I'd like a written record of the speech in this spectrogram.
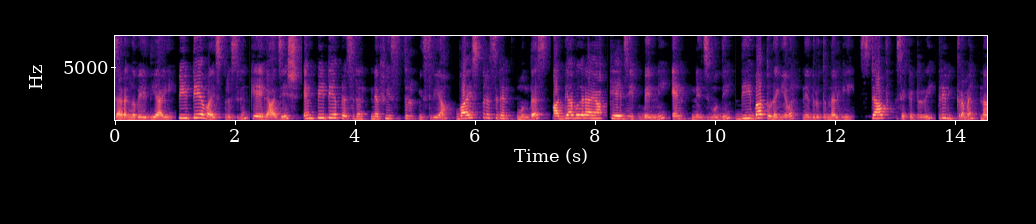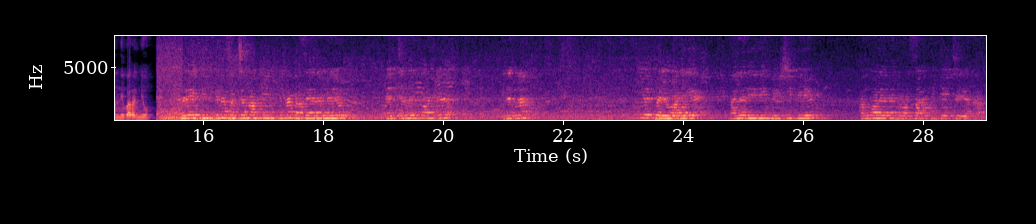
ചടങ്ങ് വേദിയായി. P T A vice president K Rajesh M P T A president Nafeesathul Misriya vice president Munthas അധ്യാപകരായ K G Benny N Najmuddeen Deepa തുടങ്ങിയവർ നേതൃത്വം നൽകി. സ്റ്റാഫ് സെക്രട്ടറി ത്രിവിക്രമൻ നന്ദി പറഞ്ഞു. ഇവിടെ ഇട്ടിരിക്കുന്ന സജ്ജമാക്കിയിരിക്കുന്ന കസേരകളിലും ബെഞ്ചുകളിലുമായിട്ട് ഇരുന്ന് ഈ ഒരു പരിപാടിയെ നല്ല രീതിയിൽ വീക്ഷിക്കുകയും അതുപോലെ തന്നെ പ്രോത്സാഹിപ്പിക്കുകയും ചെയ്യുന്നതാണ്.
